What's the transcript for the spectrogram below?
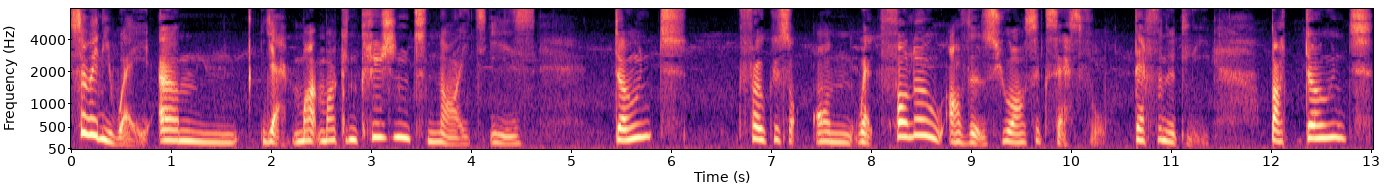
So anyway, um, yeah, my, my conclusion tonight is don't focus on, well, follow others who are successful, definitely, but don't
